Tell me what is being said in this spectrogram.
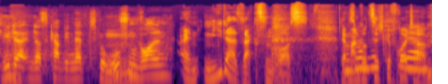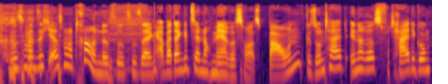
wieder in das Kabinett berufen mhm. wollen. Ein Niedersachsenross. Der muss Mann wird sich, sich gefreut ja, haben. Muss man sich erstmal trauen, das sozusagen. Aber dann gibt es ja noch mehr Ressorts. Bauen, Gesundheit, Inneres, Verteidigung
